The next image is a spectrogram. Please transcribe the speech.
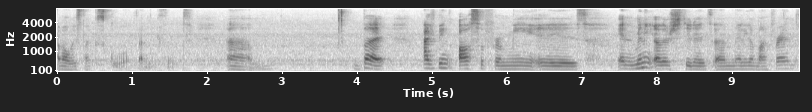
i've always liked school if that makes sense um, but i think also for me is and many other students, um, many of my friends.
